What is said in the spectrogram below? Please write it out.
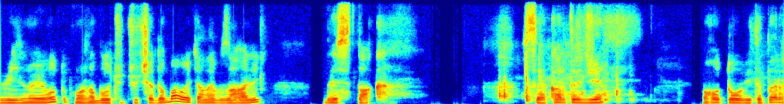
вільною. Ну, тут можна було чуть-чуть ще додати, але взагалі десь так. Все, картриджі готові. Тепер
